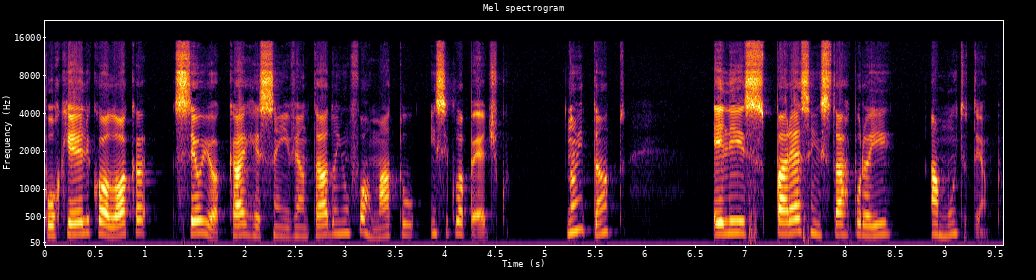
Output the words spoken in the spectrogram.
porque ele coloca seu yokai recém-inventado em um formato enciclopédico. No entanto, eles parecem estar por aí há muito tempo.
